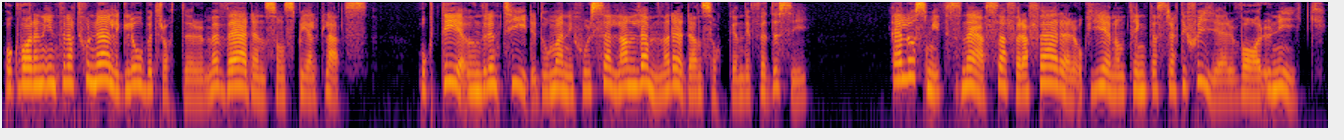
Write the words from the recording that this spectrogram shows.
och var en internationell globetrotter med världen som spelplats. Och det under en tid då människor sällan lämnade den socken de föddes i. L.O. Smiths näsa för affärer och genomtänkta strategier var unik.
